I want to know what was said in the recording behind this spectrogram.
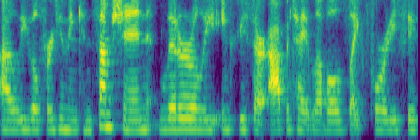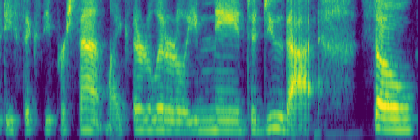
uh, legal for human consumption literally increase our appetite levels like 40 50 60% like they're literally made to do that so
